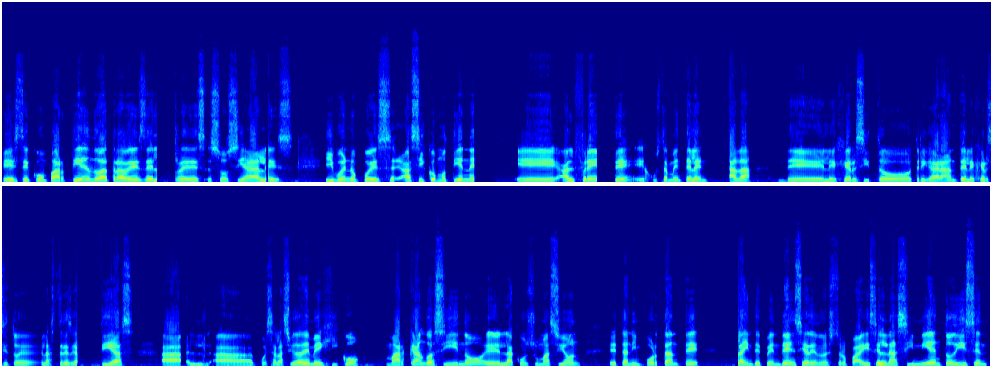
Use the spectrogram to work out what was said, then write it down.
este, compartiendo a través de las redes sociales. Y bueno, pues así como tiene eh, al frente eh, justamente la del ejército trigarante, el ejército de las tres garantías a, pues a la Ciudad de México, marcando así ¿no? Eh, la consumación eh, tan importante, la independencia de nuestro país, el nacimiento, dicen, de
